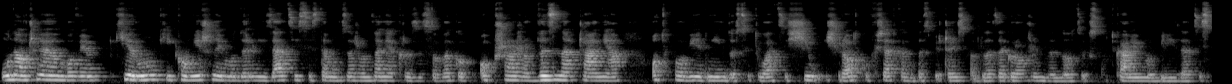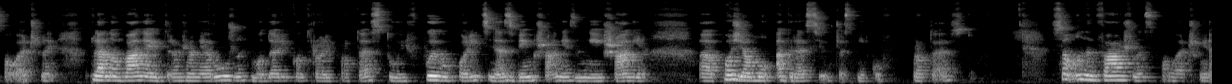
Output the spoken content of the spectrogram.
Unaoczniają bowiem kierunki koniecznej modernizacji systemów zarządzania kryzysowego w obszarze wyznaczania odpowiednich do sytuacji sił i środków w siatkach bezpieczeństwa dla zagrożeń będących skutkami mobilizacji społecznej, planowania i wdrażania różnych modeli kontroli protestu i wpływu policji na zwiększanie, zmniejszanie e, poziomu agresji uczestników protestów. Są one ważne społecznie,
